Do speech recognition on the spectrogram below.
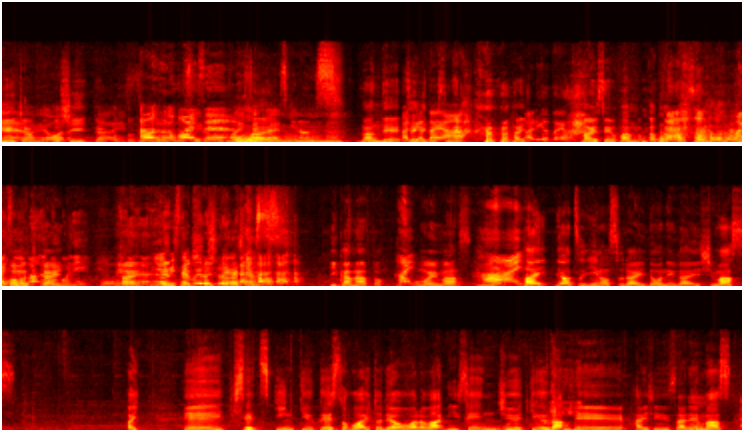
ゆいちゃんも欲しいということで。あそうかマイセン。マイセン大好きなんです。なんでぜひですね、はい。ありがたや。マイセンファンの方はですね マイセンファンのこの機会に、はい、宮城さんもよろしくお願いします。ゲットてただければいいかなとはい思います。はい。はい、では次のスライドお願いします。はい。えー季節緊急クエストホワイトデーは終わらは2019が、えー配信されます、う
